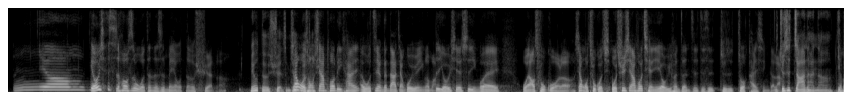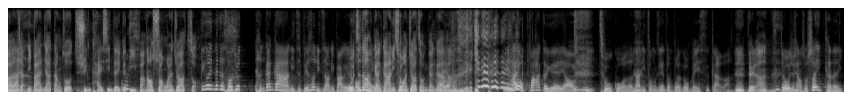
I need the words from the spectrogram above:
嗯，有有一些时候是我真的是没有得选了。没有得选。什么叫像我从新加坡离开，呃，我之前跟大家讲过原因了嘛，是有一些是因为我要出国了。像我出国前，我去新加坡前也有一份正职，只是就是做开心的啦。你就是渣男啊！你把人家你把人家当做寻开心的一个地方，然后爽完了就要走。因为那个时候就很尴尬啊，你知比如说你知道你八个月，我知道很尴，尬，啊你爽完就要走，很尴尬！你还有八个月要出国了，那你中间总不能都没事干吧？对啦，对，我就想说，所以可能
